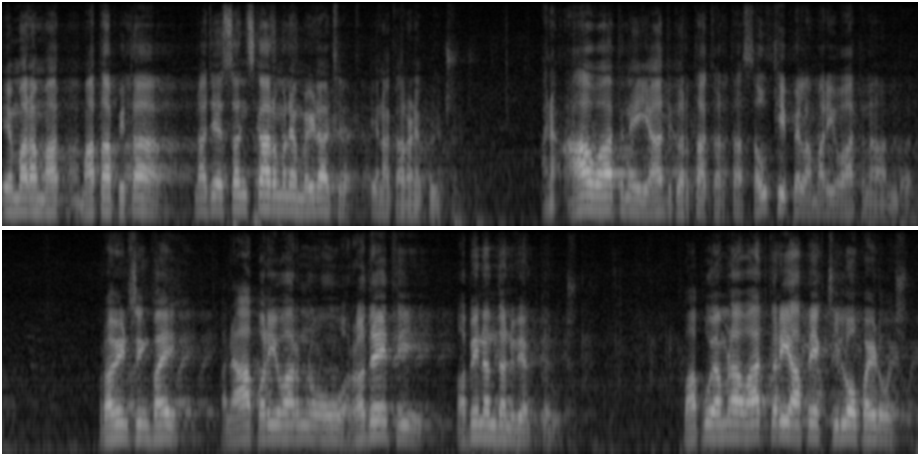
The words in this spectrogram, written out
એ મારા માતા પિતાના જે સંસ્કાર મને મળ્યા છે, એના કારણે પહોંચ્યું અને આ વાતને યાદ કરતાં કરતાં સૌથી પહેલાં મારી વાતના અંદર પ્રવીણસિંહભાઈ, અને આ પરિવારનો હું હૃદયથી અભિનંદન વ્યક્ત કરું છું. બાપુએ હમણાં વાત કરી, આપે એક ચીલો પડ્યો છે.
